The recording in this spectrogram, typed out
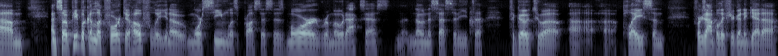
Um, and so people can look forward to hopefully, you know, more seamless processes, more remote access, no necessity to to go to a, a, a place. And for example, if you're going to get a,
